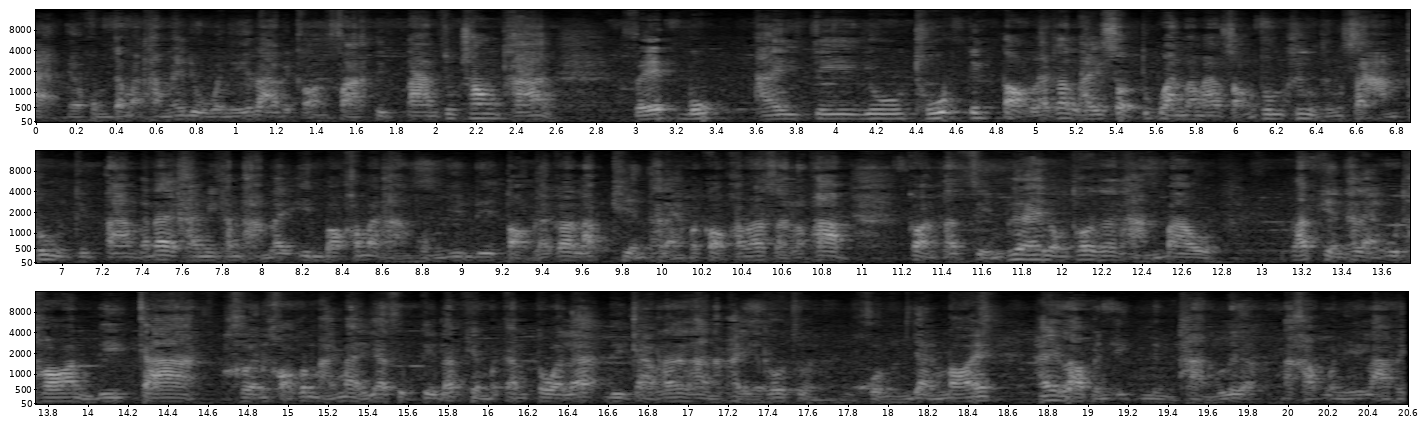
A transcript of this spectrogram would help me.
8เดี๋ยวผมจะมาทำให้ดูวันนี้ลาไปก่อนฝากติดตามทุกช่องทาง Facebook IG YouTube TikTok แล้วก็ไลฟ์สดทุกวันประมาณ2ทุ่มครึ่งถึง3ทุ่มติดตามกันได้ใครมีคำถามอะไรอินบ็อกเข้ามาถามผมยินดีตอบแล้วก็รับเขียนแถลงประกอบคำรับสารภาพก่อนตัดสินเพื่อให้ลงโทษสถานเบา รับเขียนแถลงอุทธรณ์ดีกาเขินขอกฎหมายใหม่ยาเสพติดรับเขียนประกันตัวและดีกาพระราชทานอภัยโทษส่วนบุคคลอย่างน้อยให้เราเป็นอีกหนึ่งทางเลือกนะครับ วันนี้ลาไป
